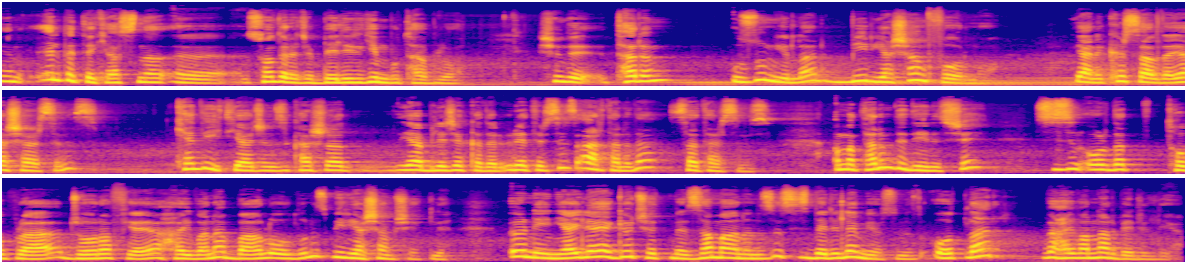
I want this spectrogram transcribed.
Yani elbette ki aslında e, son derece belirgin bu tablo. Şimdi tarım uzun yıllar bir yaşam formu. Yani kırsalda yaşarsınız, kendi ihtiyacınızı karşılayabilecek kadar üretirsiniz, artanı da satarsınız. Ama tarım dediğiniz şey sizin orada toprağa, coğrafyaya, hayvana bağlı olduğunuz bir yaşam şekli. Örneğin yaylaya göç etme zamanınızı siz belirlemiyorsunuz. Otlar ve hayvanlar belirliyor.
